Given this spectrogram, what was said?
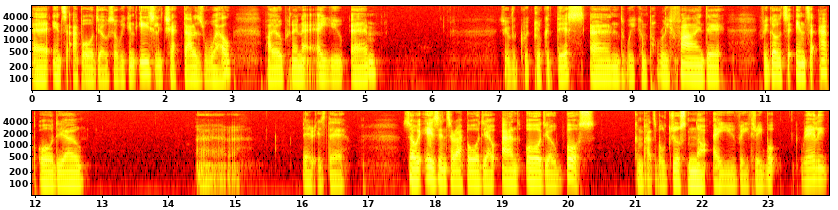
uh, Inter App Audio. So we can easily check that as well by opening AUM. So have a quick look at this and we can probably find it if we go to Inter App Audio, uh, there it is there. So it is Inter App Audio and Audiobus compatible, just not AUV3. But really,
